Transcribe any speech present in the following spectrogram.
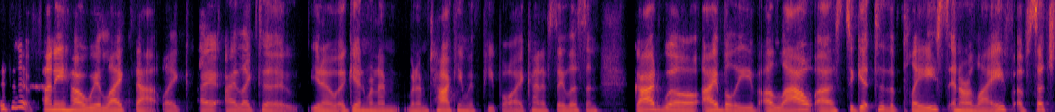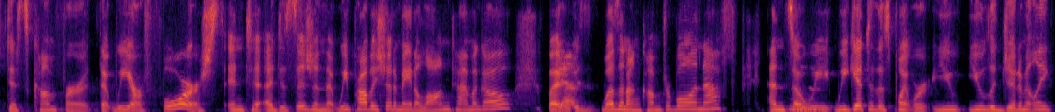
Isn't it funny how we like that? Like I, I like to, you know, again, when I'm when I'm talking with people, I kind of say, listen, God will, I believe, allow us to get to the place in our life of such discomfort that we are forced into a decision that we probably should have made a long time ago, but yes. it was wasn't uncomfortable enough. And so mm-hmm. we we get to this point where you you legitimately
